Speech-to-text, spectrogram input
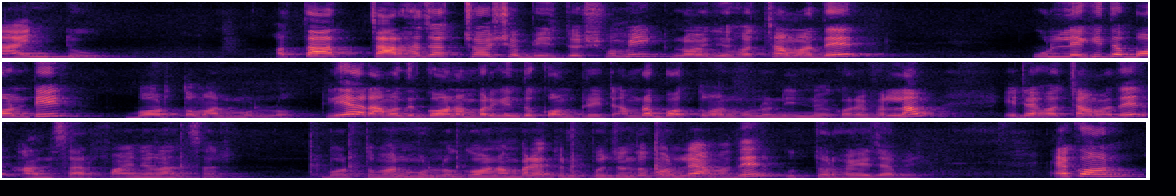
nine two. অর্থাৎ চার হাজার ছয়শো বিশ দশমিক নয় দুই হচ্ছে আমাদের উল্লেখিত বন্ডটির বর্তমান মূল্য। ক্লিয়ার আমাদের গ নাম্বার কিন্তু কমপ্লিট আমরা বর্তমান মূল্য নির্ণয় করে ফেললাম। এটা হচ্ছে আমাদের আনসার ফাইনাল আনসার বর্তমান মূল্য। গ নাম্বার এতটুকু পর্যন্ত করলে আমাদের উত্তর হয়ে যাবে। এখন,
